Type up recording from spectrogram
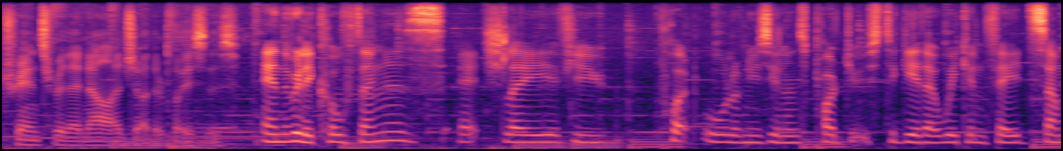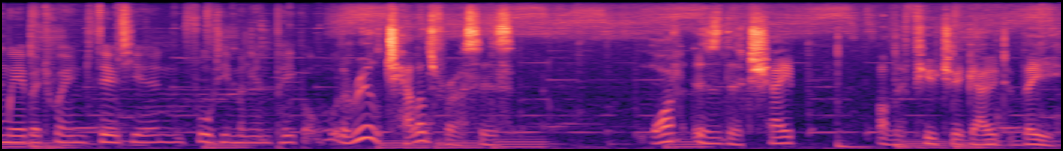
transfer that knowledge to other places. And the really cool thing is, actually, if you put all of New Zealand's produce together, we can feed somewhere between 30 and 40 million people. Well, the real challenge for us is what is the shape of the future going to be?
